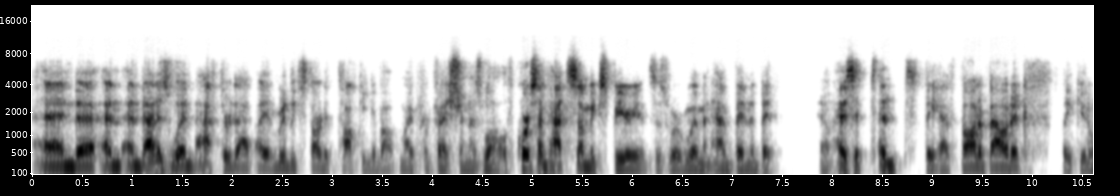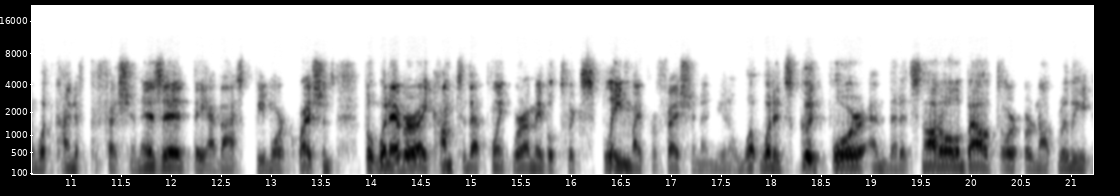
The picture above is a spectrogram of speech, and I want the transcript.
and uh, and and that is when after that I really started talking about my profession as well. Of course, I've had some experiences where women have been a bit you know hesitant. They have thought about it like you know what kind of profession is it? They have asked me more questions. But whenever i come to that point where i'm able to explain my profession and you know what what it's good for and that it's not all about or or not really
